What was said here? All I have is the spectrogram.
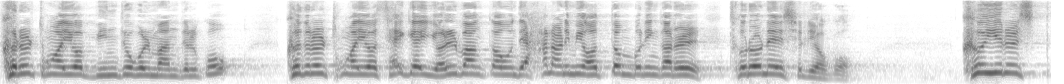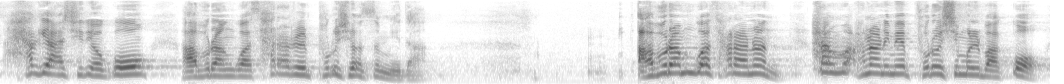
그를 통하여 민족을 만들고 그들을 통하여 세계 열방 가운데 하나님이 어떤 분인가를 드러내시려고 그 일을 하게 하시려고 아브람과 사라를 부르셨습니다. 아브람과 사라는 하나님의 부르심을 받고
